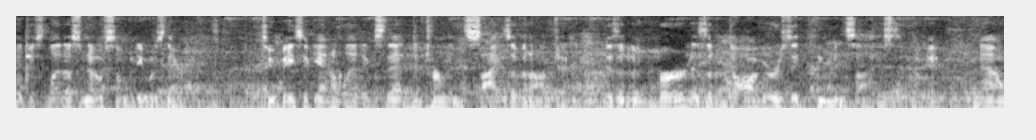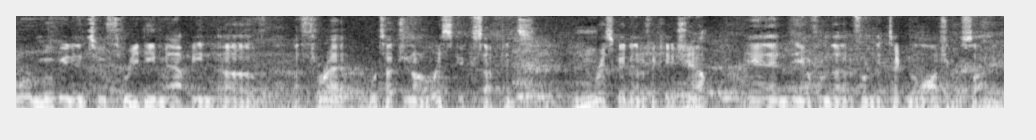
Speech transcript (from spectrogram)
It just let us know somebody was there. To basic analytics that determine size of an object. Is it a bird? Is it a dog? Or is it human sized? Okay. Now we're moving into 3D mapping of a threat. We're touching on risk acceptance, mm-hmm. risk identification, Yep. and you know from the from the technological side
